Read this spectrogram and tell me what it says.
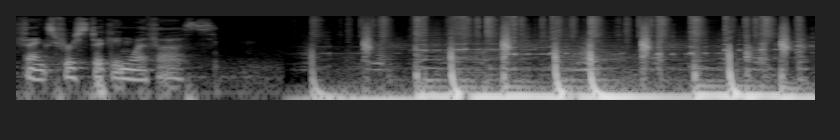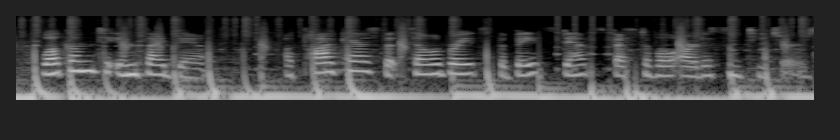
Thanks for sticking with us. Welcome to Inside Dance, a podcast that celebrates the Bates Dance Festival artists and teachers.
